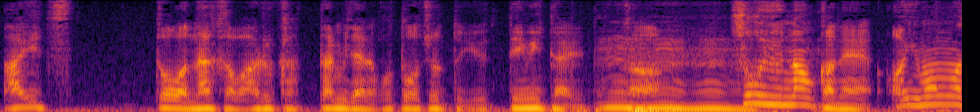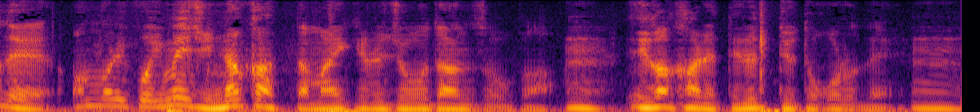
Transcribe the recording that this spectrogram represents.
あいつとは仲悪かったみたいなことをちょっと言ってみたりとか、うんうんうんそういうなんかね、あ今まであんまりこうイメージになかったマイケル・ジョーダン像がうん描かれてるっていうところで、うん。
